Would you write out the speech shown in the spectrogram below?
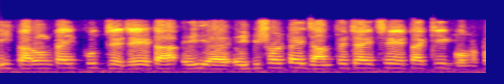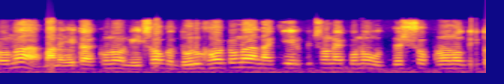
এই কারণটাই খুঁজছে যে এটা এই এই বিষয়টাই জানতে চাইছে, এটা কি ঘটনা? মানে এটা কোনো নিছক দুর্ঘটনা নাকি এর পিছনে কোনো উদ্দেশ্য প্রণোদিত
